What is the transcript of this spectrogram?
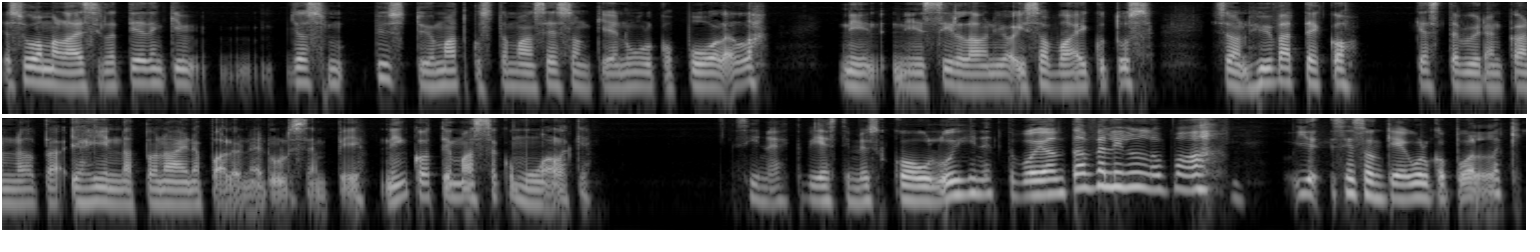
Ja suomalaisilla tietenkin, jos pystyy matkustamaan sesonkien ulkopuolella, niin, niin sillä on jo iso vaikutus. Se on hyvä teko, kestävyyden kannalta ja hinnat on aina paljon edullisempia niin kotimaassa kuin muuallakin. siinä ehkä viesti myös kouluihin, että voi antaa välillä lomaa sesonkien ulkopuolellakin.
